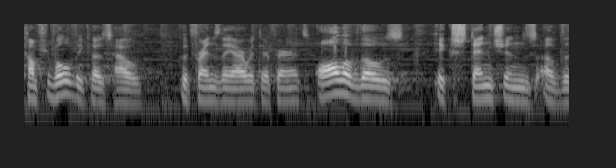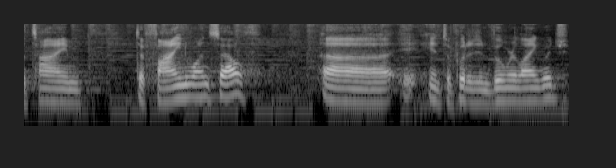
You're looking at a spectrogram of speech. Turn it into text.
comfortable because how good friends they are with their parents. All of those extensions of the time to find oneself, uh, and to put it in boomer language,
